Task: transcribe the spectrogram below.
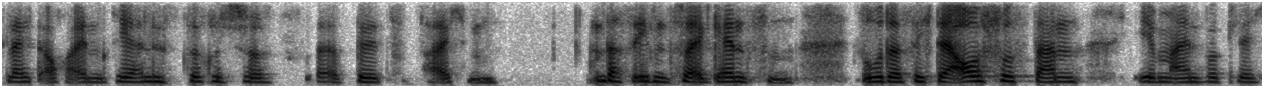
vielleicht auch ein realistisches äh, Bild zu zeichnen das eben zu ergänzen, so dass sich der Ausschuss dann eben ein wirklich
